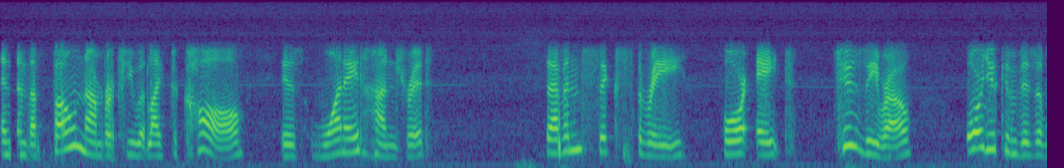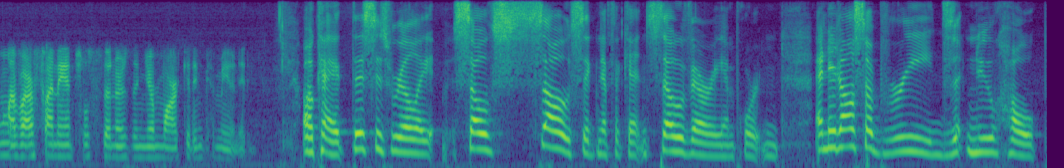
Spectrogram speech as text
And then the phone number, if you would like to call, is 1 800 763 4820, or you can visit one of our financial centers in your marketing community. Okay, this is really so, so significant and so very important. And it also breeds new hope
